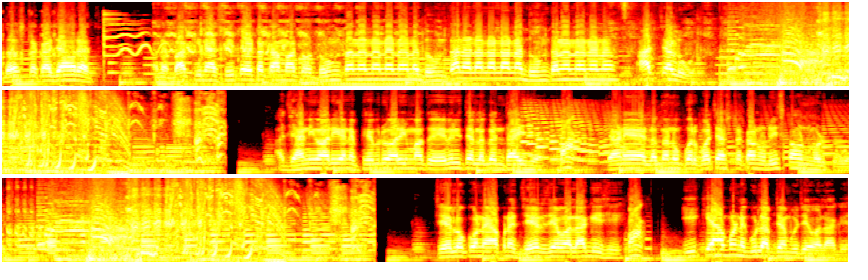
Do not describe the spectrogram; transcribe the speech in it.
દસ ટકા જાહેરાત અને બાકીના સિત્તેર ટકામાં તો ધૂમતા ના ના ના ના ધૂમતા ના ના ના ના ધૂમતા ના ના ના ના આ જ ચાલુ હોય આ જાન્યુઆરી અને ફેબ્રુઆરીમાં તો એવી રીતે લગ્ન થાય છે જાણે લગ્ન ઉપર પચાસ ટકાનું ડિસ્કાઉન્ટ મળતું હોય જે લોકોને આપણે ઝેર જેવા લાગી છે એ ક્યાં આપણને ગુલાબજાંબુ જેવા લાગે?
